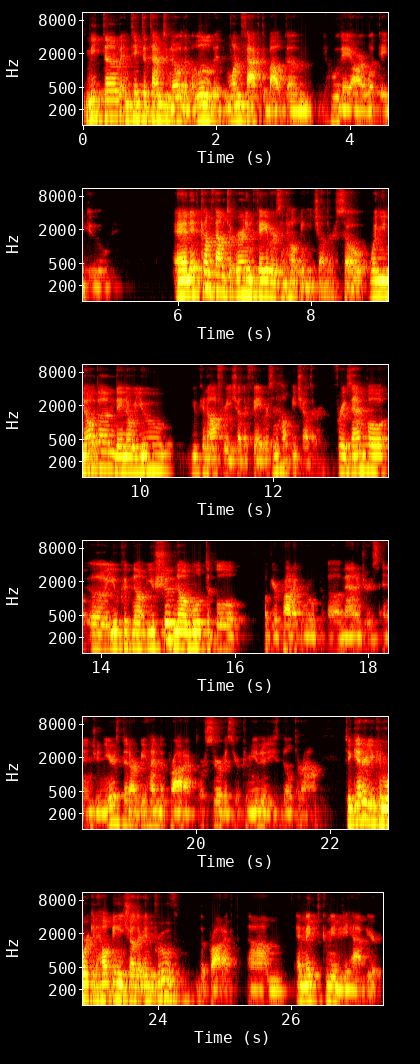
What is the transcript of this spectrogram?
meet them and take the time to know them a little bit. One fact about them, who they are, what they do. And it comes down to earning favors and helping each other. So when you know them, they know you, you can offer each other favors and help each other. For example, uh, you could know, you should know multiple of your product group uh, managers and engineers that are behind the product or service your community is built around. Together, you can work in helping each other improve the product um, and make the community happier.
